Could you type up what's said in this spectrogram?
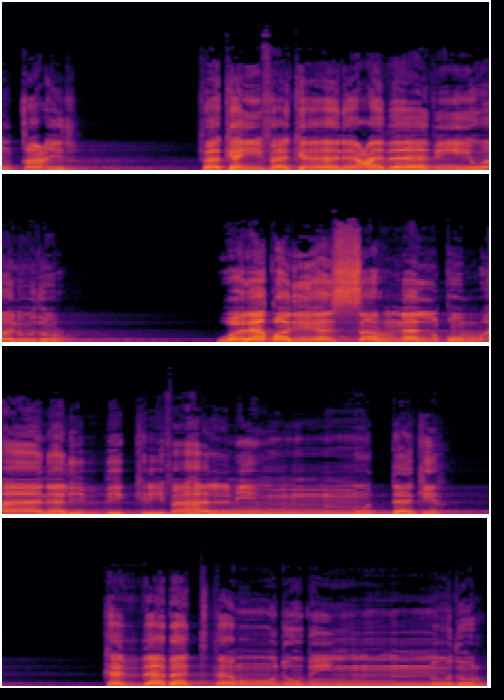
منقعر فكيف كان عذابي ونذر ولقد يسرنا القرآن للذكر فهل من مدكر كذبت ثمود بالنذر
